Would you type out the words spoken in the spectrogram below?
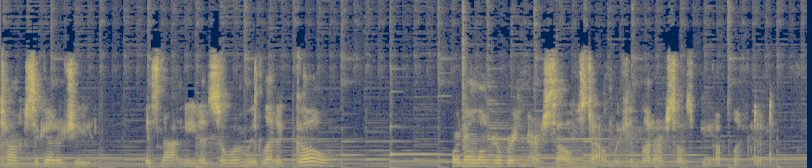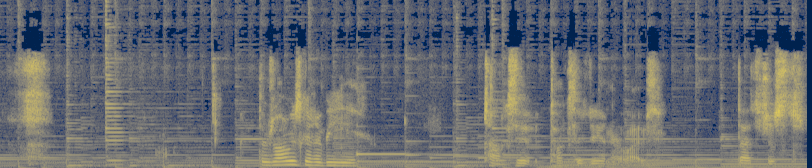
Toxic energy is not needed, so when we let it go, we're no longer bringing ourselves down. We can let ourselves be uplifted. There's always going to be toxic toxicity in our lives. That's just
